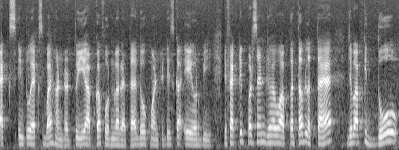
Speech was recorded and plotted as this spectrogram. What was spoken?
x into x by hundred तो ये आपका फॉर्मूला रहता है दो क्वांटिटीज़ का ए और बी इफ़ेक्टिव परसेंट जो है वो आपका तब लगता है जब आपकी दो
